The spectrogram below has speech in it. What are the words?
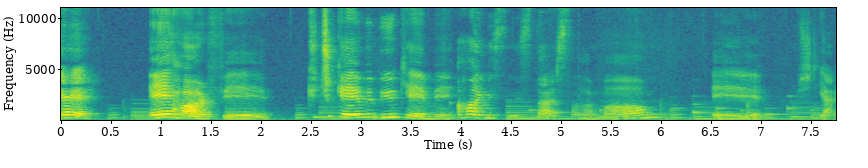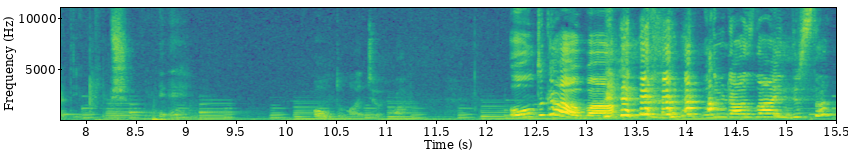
E. E harfi. Küçük E mi büyük E mi? Hangisini istersen. Tamam. E, işte yerde şöyle. E. Oldu mu acaba? Oldu galiba. Bunu biraz daha indirsen.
